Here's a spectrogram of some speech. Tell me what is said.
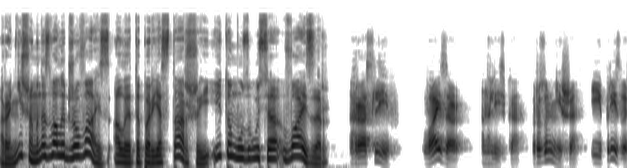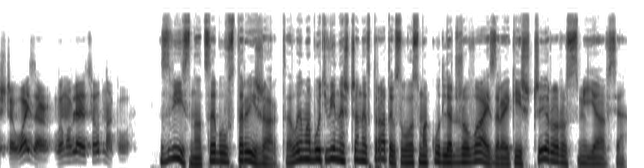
Раніше мене звали Джо Вайз, але тепер я старший і тому звуся Вайзер. Гра слів. Wiser англійська розумніше, і прізвище Вайзер вимовляються однаково. Звісно, це був старий жарт, але, мабуть, він іще не втратив свого смаку для Джо Вайзера, який щиро розсміявся.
